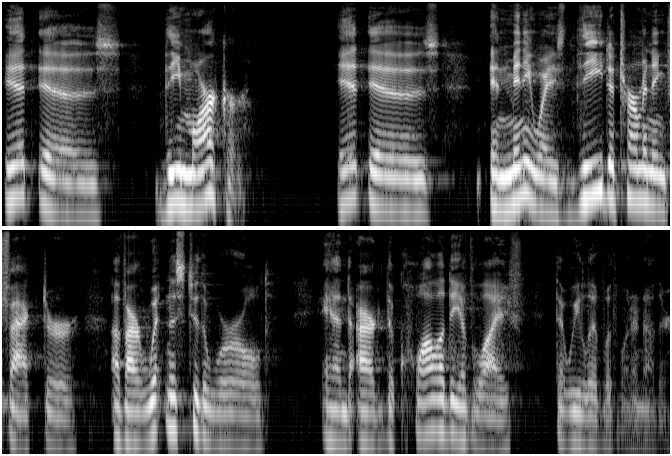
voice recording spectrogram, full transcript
It is the marker. It is, in many ways, the determining factor of our witness to the world and our, the quality of life that we live with one another.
